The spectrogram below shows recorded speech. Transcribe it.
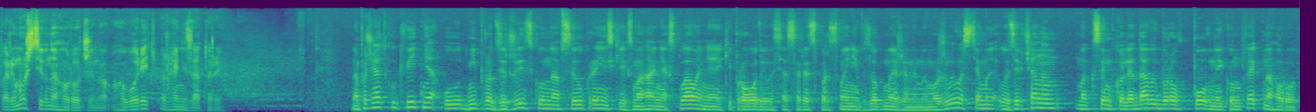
Переможців нагороджено, говорять організатори. На початку квітня у Дніпродзержинську на всеукраїнських змаганнях з плавання, які проводилися серед спортсменів з обмеженими можливостями, лозівчанин Максим Коляда виборов повний комплект нагород:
